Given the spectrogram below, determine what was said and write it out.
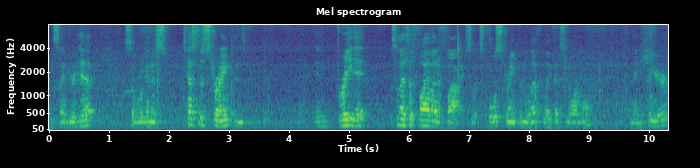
inside your hip. So we're going to test the strength and, and grade it. So that's a 5 out of 5. So it's full strength in the left leg, that's normal. And then here,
